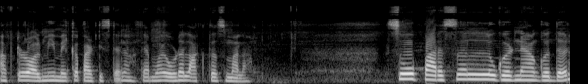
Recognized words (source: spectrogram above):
आफ्टर ऑल मी मेकअप आर्टिस्ट आहे ना त्यामुळे एवढं लागतंच मला. सो पार्सल उघडण्या अगोदर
